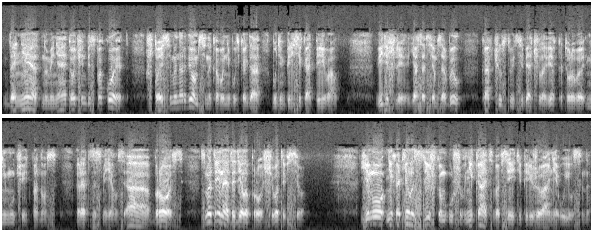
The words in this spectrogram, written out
«Да нет, но меня это очень беспокоит. Что, если мы нарвемся на кого-нибудь, когда будем пересекать перевал? Видишь ли, я совсем забыл, как чувствует себя человек, которого не мучает понос. Ред засмеялся. «А, брось! Смотри на это дело проще, вот и все». Ему не хотелось слишком уж вникать во все эти переживания Уилсона.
